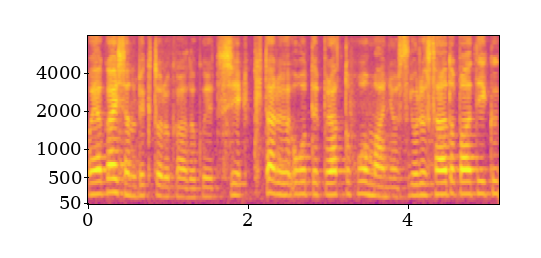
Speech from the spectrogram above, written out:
親会社のベクトルから独立し来たる大手プラットフォーマーによるサードパーティークッ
